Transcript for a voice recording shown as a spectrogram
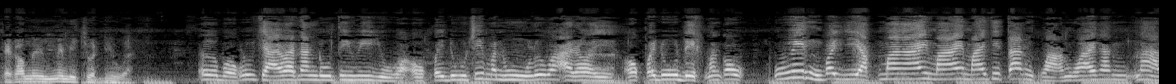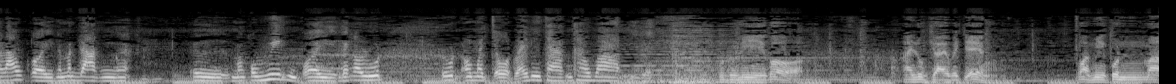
แต่ก็ไม่ไม่มีจุดอยู่อะ เออบอกลูกชายว่านั่งดูทีวีอยู่อะออกไปดูที่มันหูหรือว่าอะไรออกไปดูเด็กมันก็วิ่งไปเหยียบไม้ไม้ไม้ที่ตั้งขวางไว้ข้างหน้าเล้าก่อยนะมันดังอะเออ มันก็วิ่งไปแล้วก็รุดรุดเอามาโจดไว้ที่ทางเข้าบ้านนี่เลยคุณตุนีก็ให้ลูกชายไปแจ้งว่ามีคนมา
